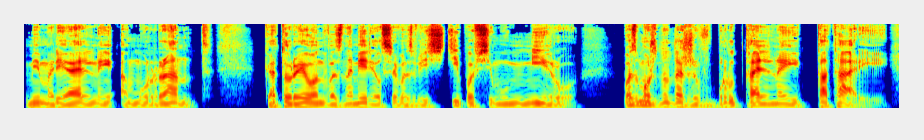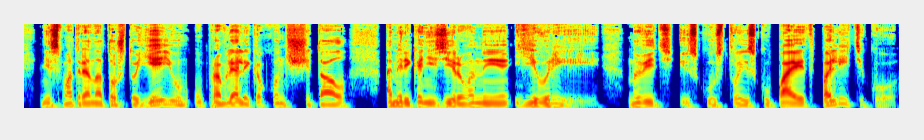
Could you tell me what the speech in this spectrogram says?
мемориальный амурант, который он вознамерился возвести по всему миру — возможно, даже в брутальной Татарии, несмотря на то, что ею управляли, как он считал, американизированные евреи. Но ведь искусство искупает политику.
